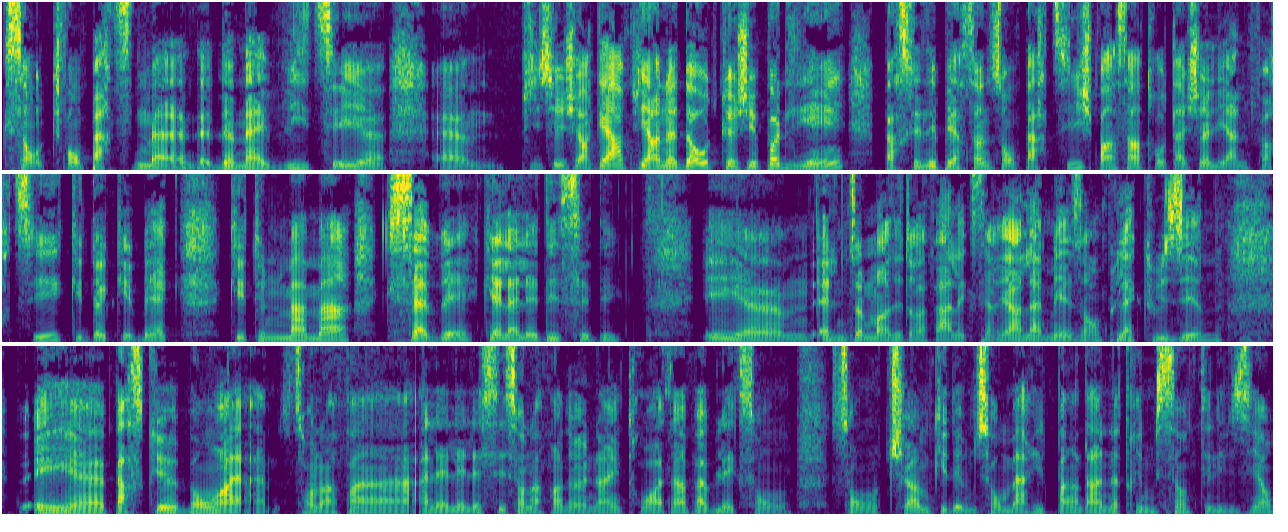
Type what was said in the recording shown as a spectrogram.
qui sont qui font partie de ma de, ma vie, tu sais. Euh, euh, puis je regarde, puis il y en a d'autres que j'ai pas de lien parce que les personnes sont parties. Je pense entre autres à Joliane Fortier, qui est de Québec, qui est une maman qui savait qu'elle allait décéder et elle nous a demandé de refaire l'extérieur de la maison puis la cuisine cuisine. Et euh, parce que, bon, son enfant, elle allait laisser son enfant d'un an et trois ans, puis elle voulait que son, son chum, qui est devenu son mari pendant notre émission de télévision,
